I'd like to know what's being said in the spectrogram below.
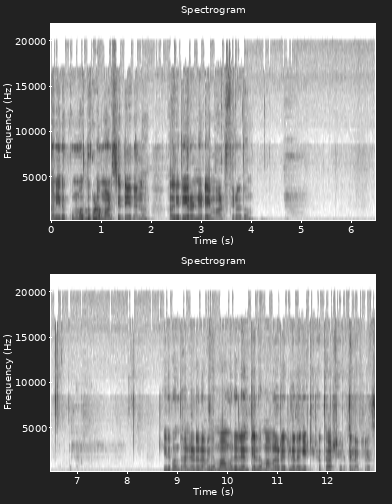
ನಾನು ಇದಕ್ಕೂ ಮೊದಲು ಕೂಡ ಮಾಡಿಸಿದ್ದೆ ಇದನ್ನು. ಆದರೆ ಇದು ಎರಡನೇ ಟೈಮ್ ಮಾಡಿಸ್ತಿರೋದು. ಇದು ಬಂದು ಹನ್ನೆರಡು ಗ್ರಾಮ್ ಇದೆ ಮಾಮೂಲಿ ಲೆಂತ್ ಎಲ್ಲ ಮಾಮೂಲಿ ರೆಗ್ಯುಲರ್ ಆಗಿ ಎಷ್ಟಿರುತ್ತೋ ಅಷ್ಟಿರುತ್ತೆ ನೆಕ್ಲೆಸ್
